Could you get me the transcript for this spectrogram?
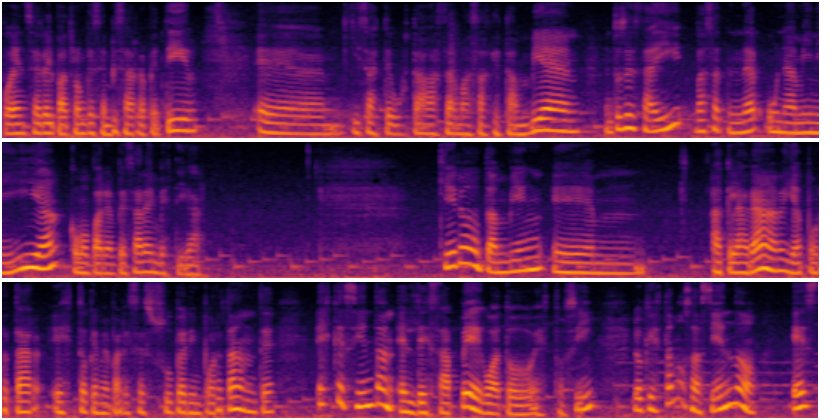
pueden ser el patrón que se empieza a repetir. eh, quizás te gustaba hacer masajes también. Entonces ahí vas a tener una mini guía como para empezar a investigar. Quiero también em, aclarar y aportar esto que me parece súper importante, es que sientan el desapego a todo esto, ¿sí? Lo que estamos haciendo es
